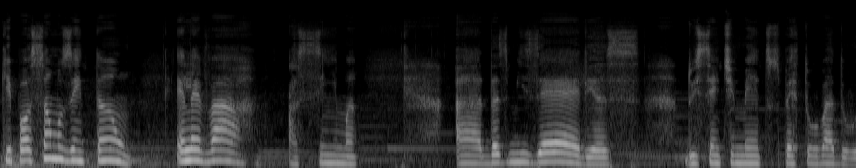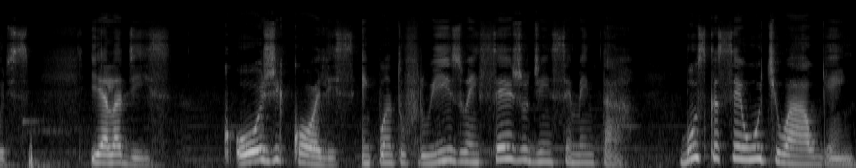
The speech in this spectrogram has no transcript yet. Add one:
que possamos então elevar acima ah, das misérias dos sentimentos perturbadores. E ela diz: Hoje colhes, enquanto fruís o ensejo de insementar. Busca ser útil a alguém,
